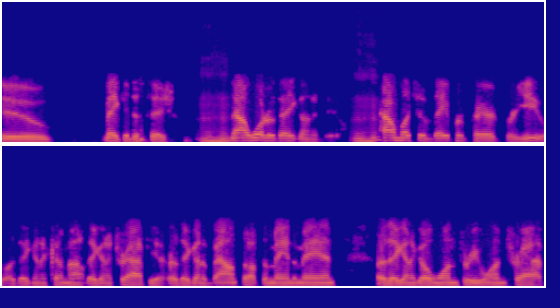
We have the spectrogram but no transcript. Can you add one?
to make a decision. Mm-hmm. Now, what are they going to do? Mm-hmm. How much have they prepared for you? Are they going to come out? They're going to trap you? Are they going to bounce off the man to man? Are they going to go one three one trap?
